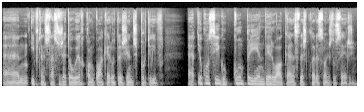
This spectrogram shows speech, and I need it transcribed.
um, e, portanto, está sujeito ao erro como qualquer outro agente esportivo. Uh, eu consigo compreender o alcance das declarações do Sérgio.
